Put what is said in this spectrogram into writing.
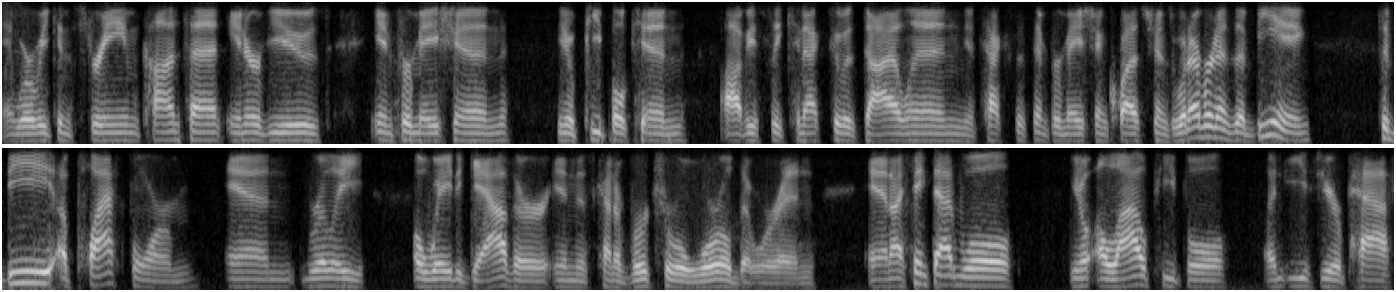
And where we can stream content, interviews, information, you know, people can obviously connect to us, dial in, you know, text us information, questions, whatever it ends up being, to be a platform and really a way to gather in this kind of virtual world that we're in. And I think that will, you know, allow people an easier path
